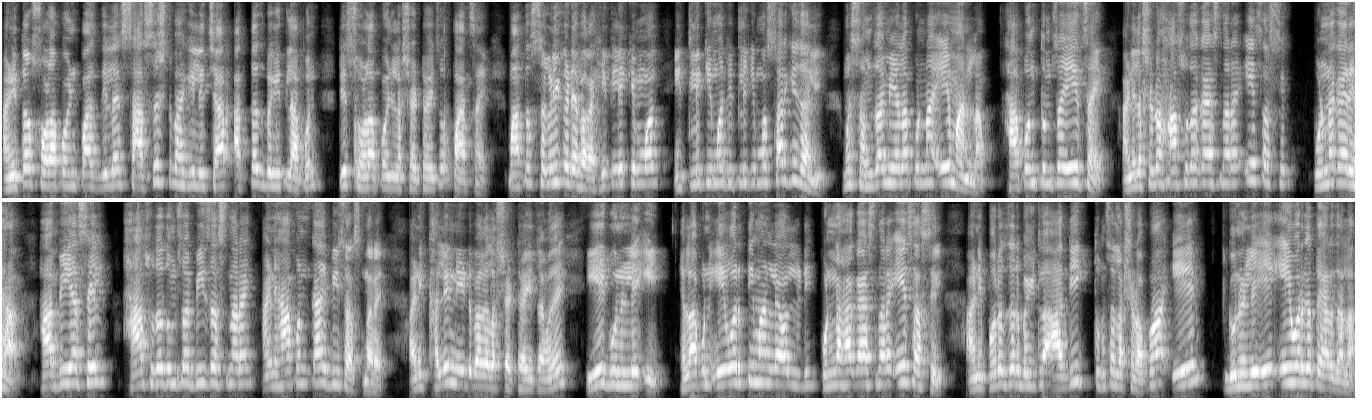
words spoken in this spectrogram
आणि तो सोळा पॉईंट पाच दिलाय. सहासष्ट भागिले चार आत्ताच बघितलं आपण. ते सोळा पॉईंट लक्षात ठेवायचं पाच आहे. मग आता सगळीकडे बघा. इथली किंमत इथली किंमत इथली किंमत सारखी झाली. मग समजा मी याला पुन्हा ए मानला. हा पण तुमचा एच आहे. आणि लक्षात ठेवा हा सुद्धा काय असणार आहे? एच असेल. पुन्हा काय रे हा? हा बी असेल हा सुद्धा तुमचा बीच असणार आहे आणि हा पण काय बीच असणार आहे? आणि खाली नीट बघा लक्षात ठेवायचा मध्ये म्हणजे ए गुणिले ए ह्याला आपण ए वरती मानले ऑलरेडी पुन्हा हा काय असणार आहे? एच असेल. आणि परत जर बघितलं अधिक तुमचं लक्षात ठेवा. ए गुणले ए ए वर्ग तयार झाला.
